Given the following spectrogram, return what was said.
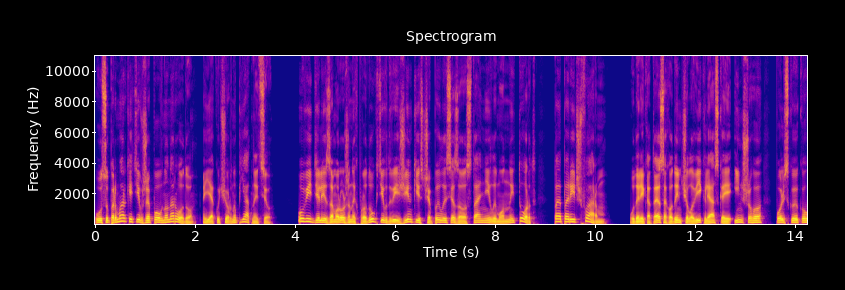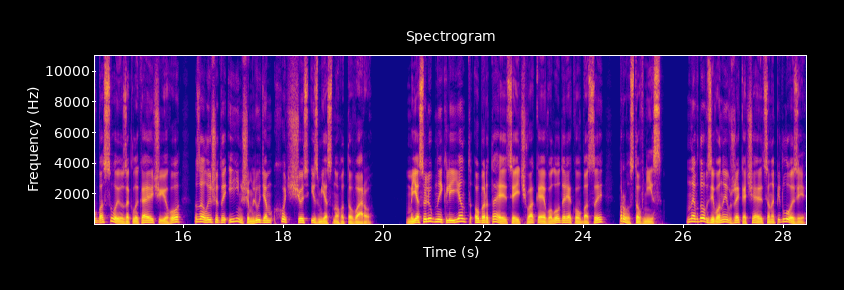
У супермаркеті вже повно народу, як у Чорну п'ятницю. У відділі заморожених продуктів дві жінки щепилися за останній лимонний торт Пеперіч Фарм. У делікатесах один чоловік ляскає іншого польською ковбасою, закликаючи його залишити і іншим людям хоч щось із м'ясного товару. М'ясолюбний клієнт обертається і чвакає володаря ковбаси просто в ніс. Невдовзі вони вже качаються на підлозі,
